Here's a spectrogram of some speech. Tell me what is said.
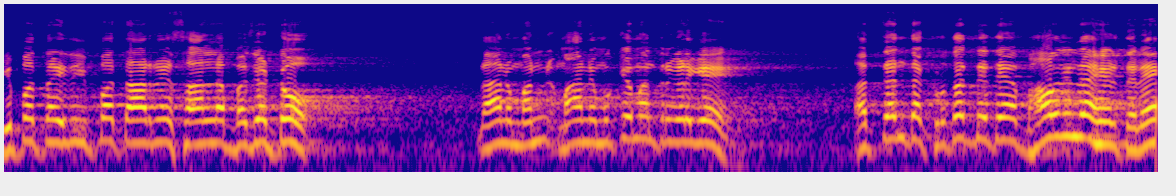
ಇಪ್ಪತ್ತೈದು, ಇಪ್ಪತ್ತಾರನೇ ಸಾಲಿನ ಬಜೆಟ್ಟು ನಾನು ಮನ್, ಮಾನ್ಯ ಮುಖ್ಯಮಂತ್ರಿಗಳಿಗೆ ಅತ್ಯಂತ ಕೃತಜ್ಞತೆಯ ಭಾವದಿಂದ ಹೇಳ್ತೇನೆ.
